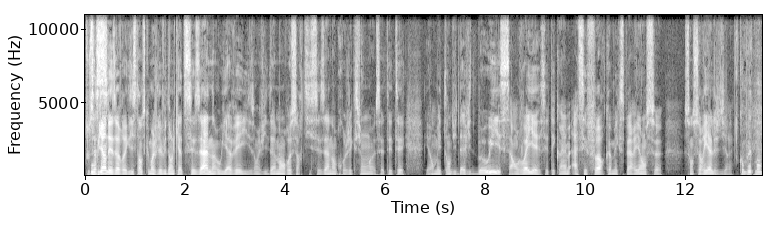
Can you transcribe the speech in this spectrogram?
tout Ou ça, bien des œuvres existantes, parce que moi je l'ai vu dans le cas de Cézanne, où il y avait, ils ont évidemment ressorti Cézanne en projection euh, cet été, et en mettant du David Bowie, ça envoyait. C'était quand même assez fort comme expérience euh, sensorielle, je dirais. complètement.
